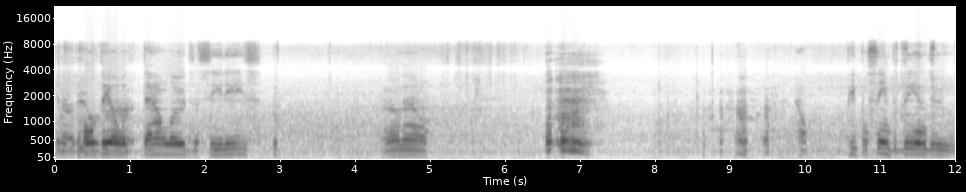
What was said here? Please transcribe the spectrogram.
You know, the whole deal with downloads and CDs. I don't know. People seem to be into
